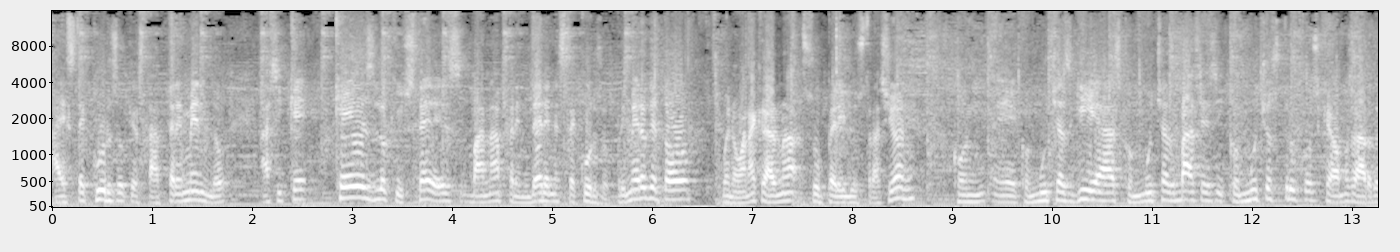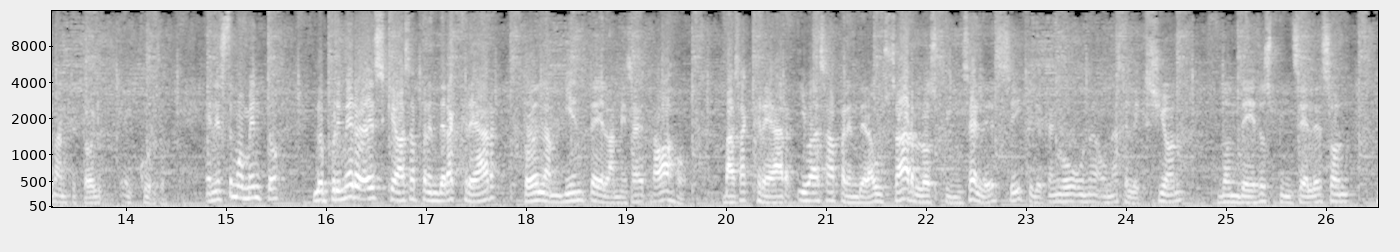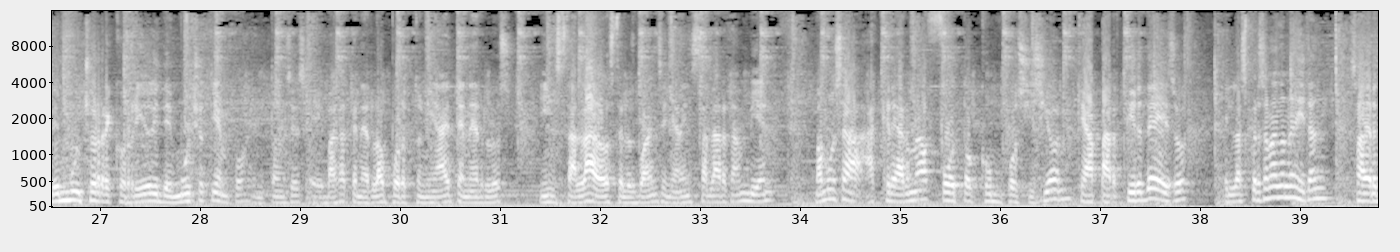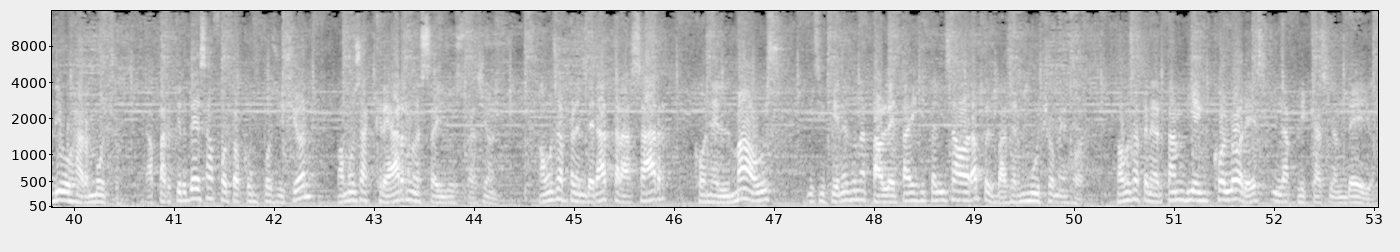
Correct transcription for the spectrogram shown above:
a este curso que está tremendo. Así que, ¿qué es lo que ustedes van a aprender en este curso? Primero que todo, bueno, van a crear una super ilustración con, eh, con muchas guías, con muchas bases y con muchos trucos que vamos a dar durante todo el curso. En este momento, lo primero es que vas a aprender a crear todo el ambiente de la mesa de trabajo. Vas a crear y vas a aprender a usar los pinceles, ¿sí? que yo tengo una, una selección donde esos pinceles son de mucho recorrido y de mucho tiempo, entonces eh, vas a tener la oportunidad de tenerlos instalados, te los voy a enseñar a instalar también. Vamos a, a crear una fotocomposición que a partir de eso eh, las personas no necesitan saber dibujar mucho. A partir de esa fotocomposición vamos a crear nuestra ilustración. Vamos a aprender a trazar con el mouse y si tienes una tableta digitalizadora pues va a ser mucho mejor. Vamos a tener también colores y la aplicación de ellos.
